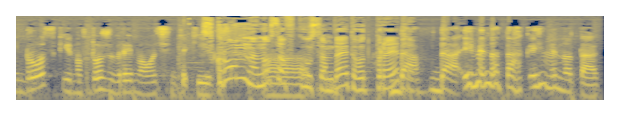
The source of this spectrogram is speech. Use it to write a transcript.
неброские, но в то же время очень такие... Скромно, но со а, вкусом, да? Это вот про это? Да, да, именно так, именно так.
